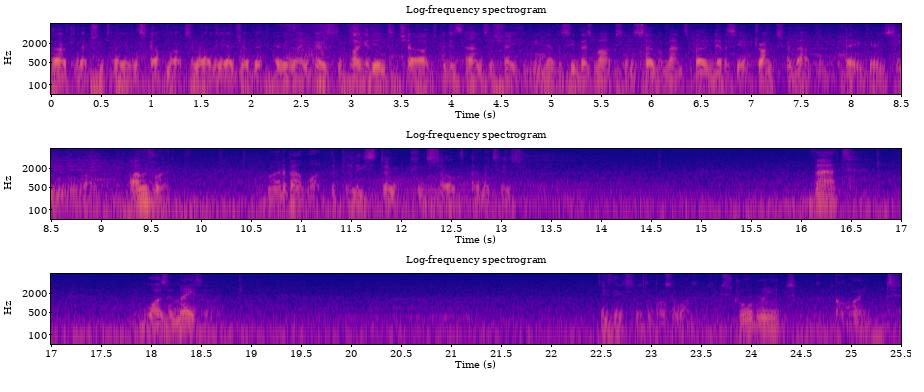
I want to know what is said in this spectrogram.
power connection, tiny little scuff marks around the edge of it. Every night he goes to plug it in to charge, but his hands are shaking. You never see those marks on a sober man's phone, never see a drunk's without them. There you go, you see, you were right. I was right. Right about what? The police don't consult amateurs. That was amazing. You think so? Of course it was. It was extraordinary. It was quite.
